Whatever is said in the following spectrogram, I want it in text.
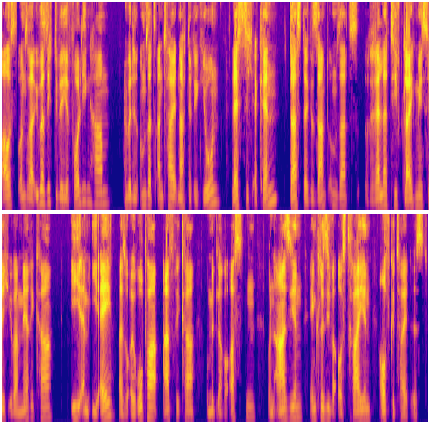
Aus unserer Übersicht, die wir hier vorliegen haben, über den Umsatzanteil nach der Region lässt sich erkennen, dass der Gesamtumsatz relativ gleichmäßig über Amerika, EMEA, also Europa, Afrika und Mittlerer Osten und Asien inklusive Australien aufgeteilt ist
